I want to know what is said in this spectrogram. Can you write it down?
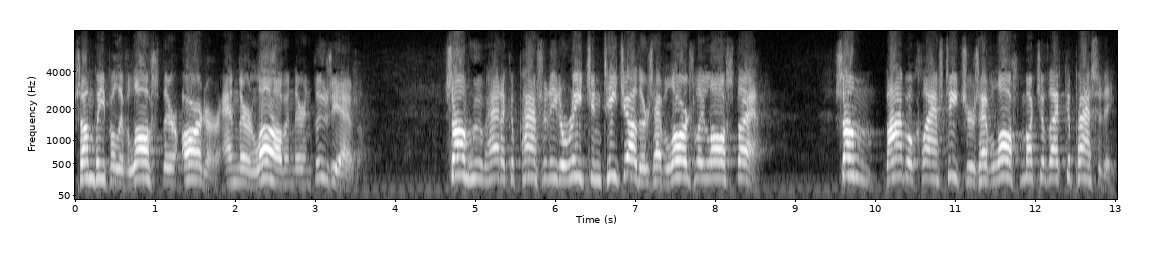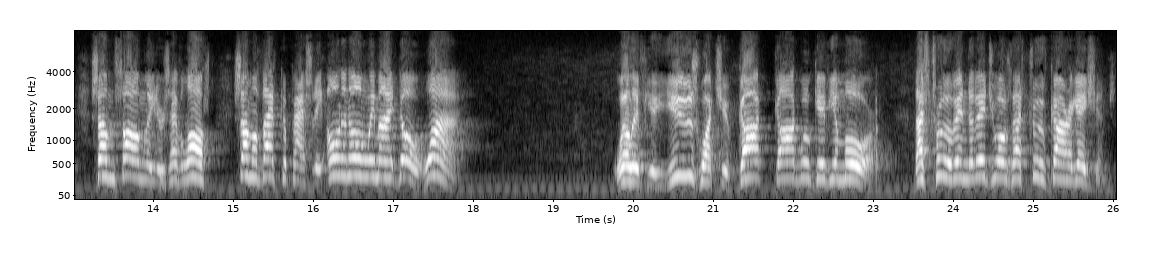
Some people have lost their ardor and their love and their enthusiasm. Some who've had a capacity to reach and teach others have largely lost that. Some Bible class teachers have lost much of that capacity. Some song leaders have lost some of that capacity. On and on we might go. Why? Well, if you use what you've got, God will give you more. That's true of individuals, that's true of congregations.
